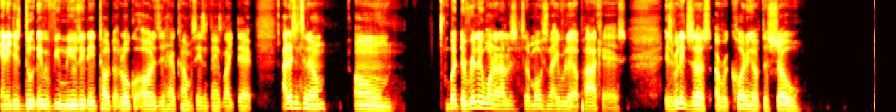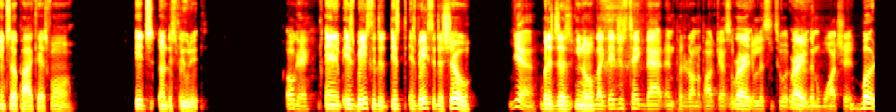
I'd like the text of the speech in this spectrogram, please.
And they just do they review music, they talk to local artists, they have conversations, things like that. I listen to them. Um, but the really one that I listen to the most is not really a podcast. It's really just a recording of the show into a podcast form. It's undisputed, okay, and it- it's basically the it's, it's basically the show, yeah, but it's just you know. like they just take that and put it on a podcast so Right. people can listen to it rather Right. than watch it. But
